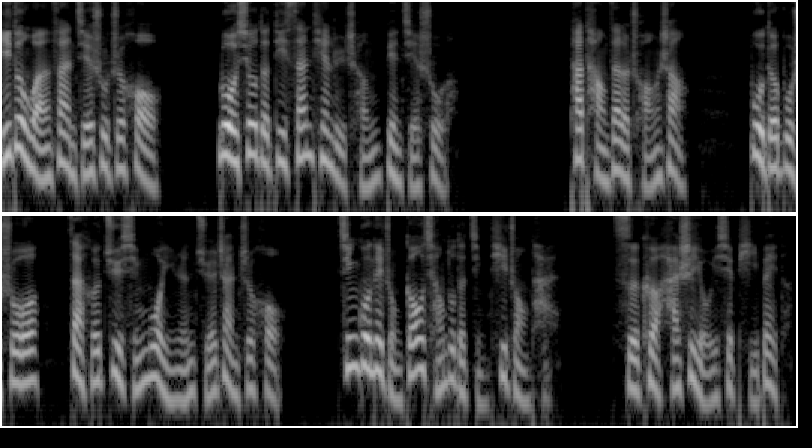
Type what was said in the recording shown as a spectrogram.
一顿晚饭结束之后，洛修的第三天旅程便结束了。他躺在了床上，不得不说，在和巨型末影人决战之后。经过那种高强度的警惕状态，此刻还是有一些疲惫的。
